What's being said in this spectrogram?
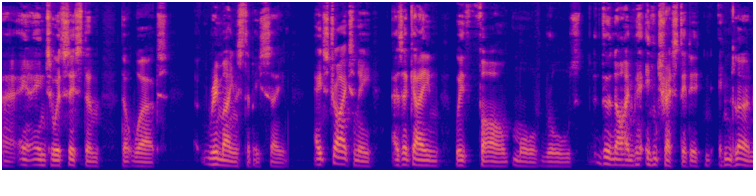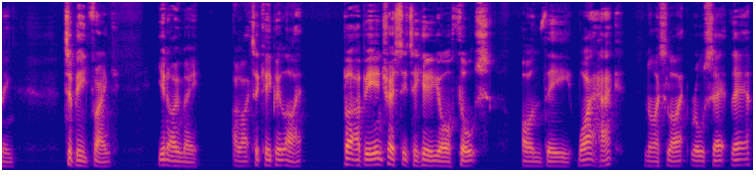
uh, into a system that works remains to be seen. It strikes me as a game with far more rules than I'm interested in, in learning. To be frank, you know me, I like to keep it light. But I'd be interested to hear your thoughts on the white hack. Nice light rule set there.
